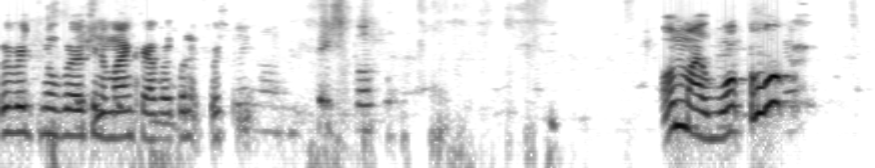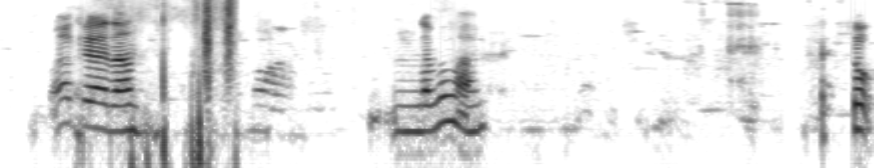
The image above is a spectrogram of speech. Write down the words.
original version of Minecraft, like when it first came on Facebook. on my what block? Okay then. Never mind. That's not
